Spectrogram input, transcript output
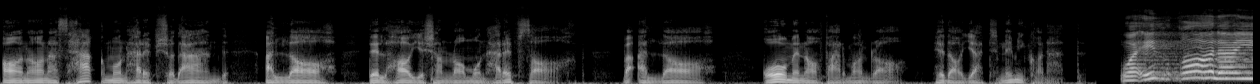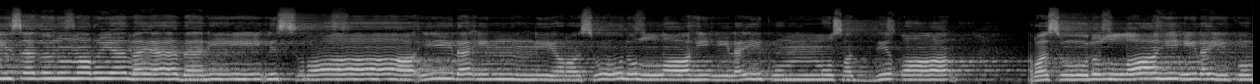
آنان از حق منحرف شدند الله دلهایشان را منحرف ساخت و الله قوم نافرمان را هدایت نمی کند وإذ قال عيسى ابن مريم يا بني إسرائيل إني رسول الله إليكم مصدقا رسول الله إليكم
